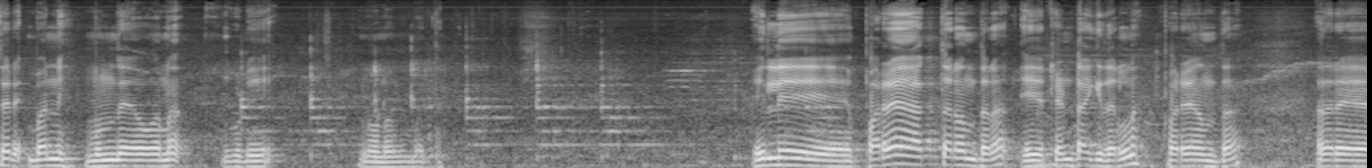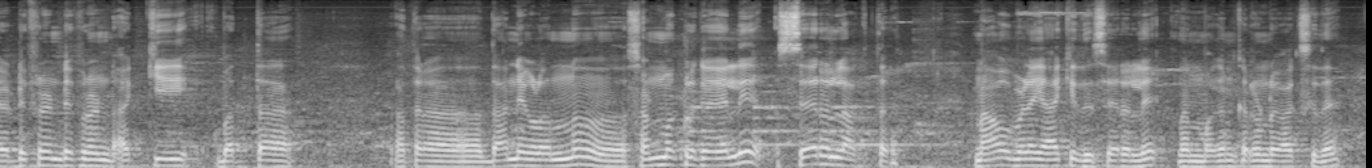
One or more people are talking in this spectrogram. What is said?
ಸರಿ, ಬನ್ನಿ, ಮುಂದೆ ಹೋಗೋಣ. ಗುಡಿ ನೋಡೋಣ ಮತ್ತೆ. ಇಲ್ಲಿ ಪರೆ ಹಾಕ್ತಾರಂತಾರೆ ಈ ಟೆಂಟ್ ಹಾಕಿದಾರಲ್ಲ ಪರೆ ಅಂತ. ಆದರೆ ಡಿಫ್ರೆಂಟ್ ಡಿಫ್ರೆಂಟ್ ಅಕ್ಕಿ, ಭತ್ತ, ಆ ಥರ ಧಾನ್ಯಗಳನ್ನು ಸಣ್ಣ ಮಕ್ಕಳ ಕೈಯಲ್ಲಿ ಸೇರಲ್ಲಿ ಹಾಕ್ತಾರೆ. ನಾವು ಬೆಳಗ್ಗೆ ಹಾಕಿದ್ವಿ ಸೇರಲ್ಲಿ, ನನ್ನ ಮಗನ ಕರ್ಕೊಂಡು ಹಾಕ್ಸಿದೆ.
